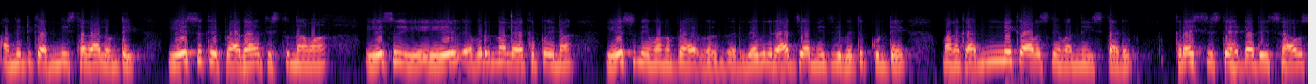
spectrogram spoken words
అన్నిటికీ అన్ని స్థలాలు ఉంటాయి. ఏసుకి ప్రాధాన్యత ఇస్తున్నామా? ఏసు ఏ ఎవరున్నా లేకపోయినా ఏసుని మనం దేవుని రాజ్యాన్ని నీతిని వెతుక్కుంటే మనకు అన్ని కావాల్సినవన్నీ ఇస్తాడు. Christ is the head of this house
